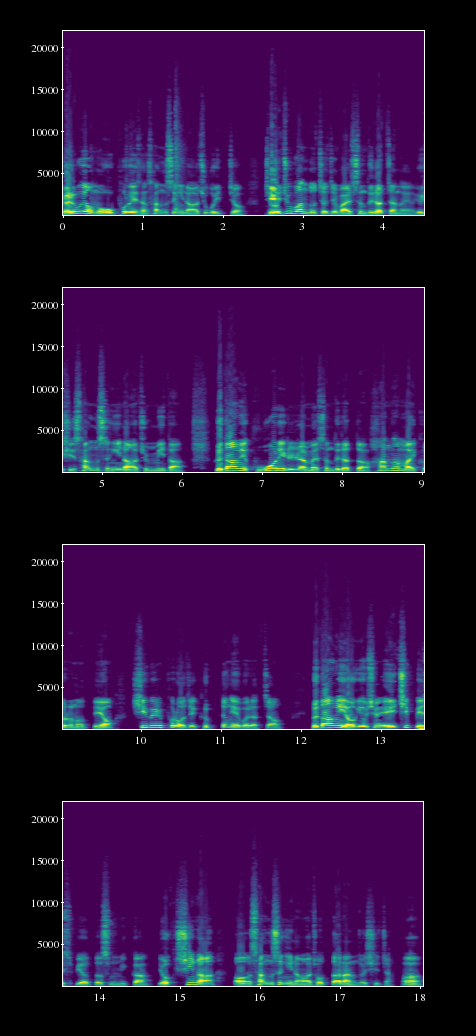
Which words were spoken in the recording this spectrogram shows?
결국에 오늘 5% 이상 상승이 나와주고 있죠. 제주반도체 어제 말씀드렸잖아요. 역시 상승이 나와줍니다. 그 다음에 9월 1일 날 말씀드렸던 하나마이크로는 어때요? 11% 어제 급등해버렸죠. 그 다음에 여기 보시면 HPSB 어떻습니까? 역시나 어, 상승이 나와줬다라는 것이죠. 어,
